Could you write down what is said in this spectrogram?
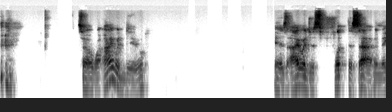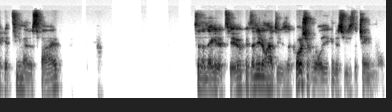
So what I would do is I would just flip this up and make it t minus five to the negative two, because then you don't have to use the quotient rule, you can just use the chain rule.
